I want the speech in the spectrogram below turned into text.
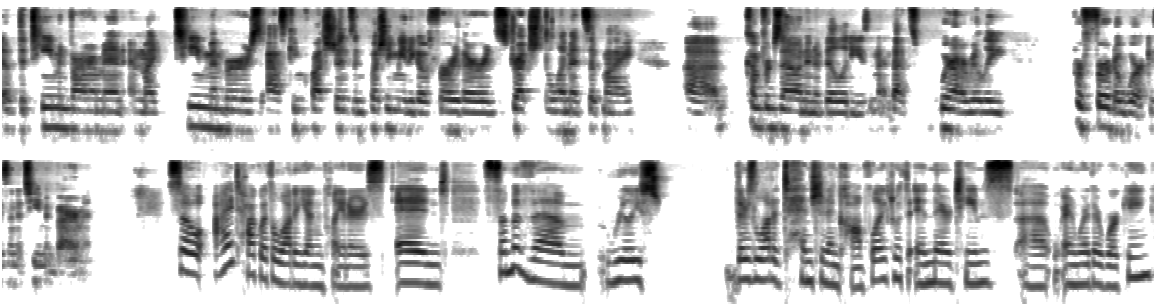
of the team environment and my team members asking questions and pushing me to go further and stretch the limits of my uh, comfort zone and abilities. And that's where i really prefer to work is in a team environment. So i talk with a lot of young planners and some of them really st- there's a lot of tension and conflict within their teams uh, and where they're working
